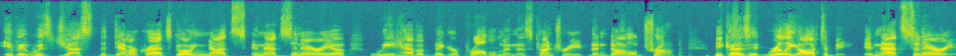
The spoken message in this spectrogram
if it was just the Democrats going nuts in that scenario, we'd have a bigger problem in this country than Donald Trump because it really ought to be in that scenario.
